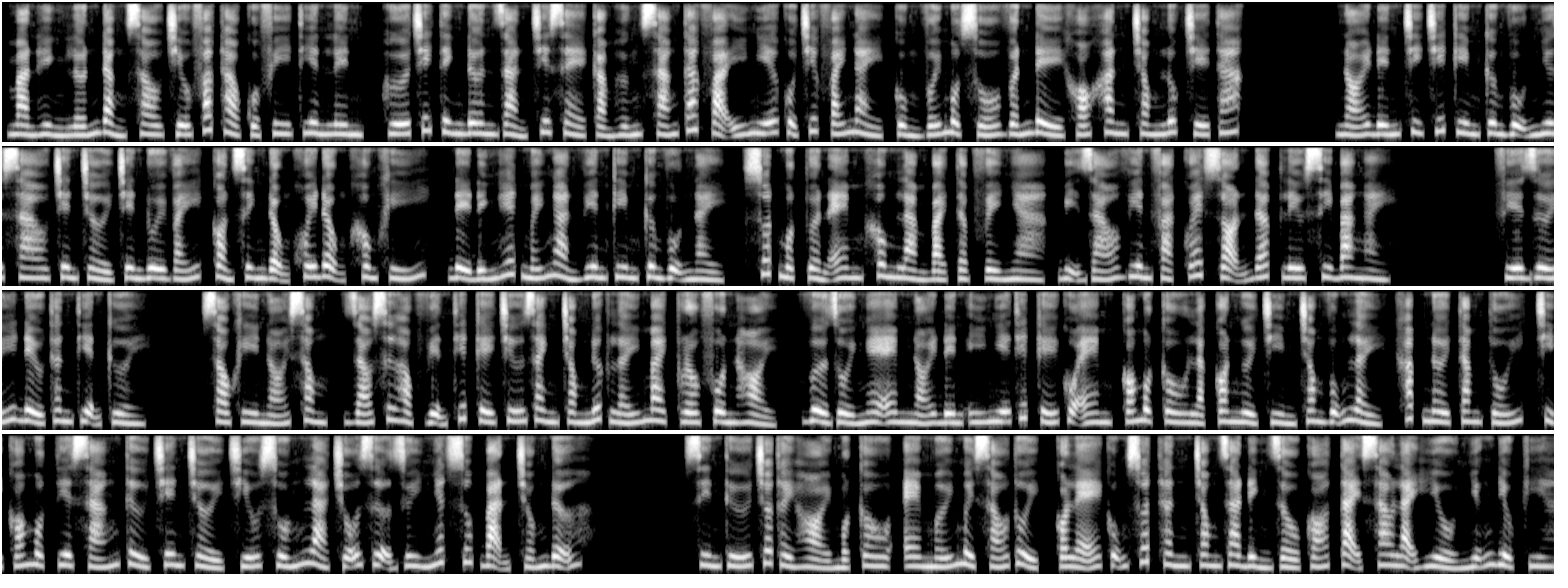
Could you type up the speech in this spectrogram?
Màn hình lớn đằng sau chiếu phát thảo của Phi Thiên lên, hứa trích tinh đơn giản chia sẻ cảm hứng sáng tác và ý nghĩa của chiếc váy này cùng với một số vấn đề khó khăn trong lúc chế tác. Nói đến chi chít kim cương vụn như sao trên trời trên đuôi váy còn sinh động khuấy động không khí, để đính hết mấy ngàn viên kim cương vụn này, suốt một tuần em không làm bài tập về nhà, bị giáo viên phạt quét dọn WC 3 ngày. Phía dưới đều thân thiện cười. Sau khi nói xong, giáo sư học viện thiết kế chữ danh trong nước lấy microphone hỏi, vừa rồi nghe em nói đến ý nghĩa thiết kế của em, có một câu là con người chìm trong vũng lầy, khắp nơi tăm tối, chỉ có một tia sáng từ trên trời chiếu xuống là chỗ dựa duy nhất giúp bạn chống đỡ. Xin thứ cho thầy hỏi một câu, em mới 16 tuổi, có lẽ cũng xuất thân trong gia đình giàu có tại sao lại hiểu những điều kia.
